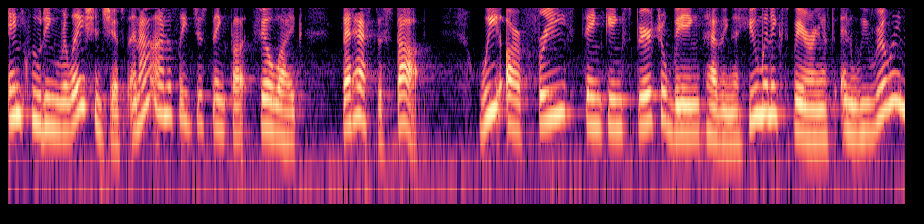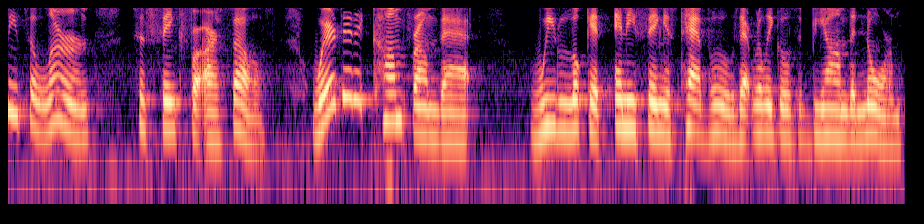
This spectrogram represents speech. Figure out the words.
including relationships. And I honestly just think that, feel like that has to stop. We are free thinking spiritual beings having a human experience, and we really need to learn to think for ourselves. Where did it come from that we look at anything as taboo that really goes beyond the norm?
